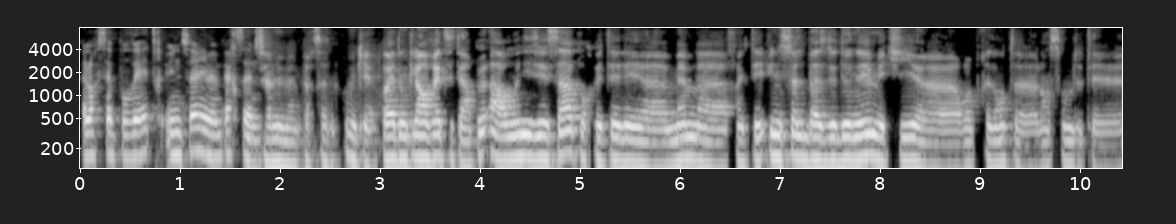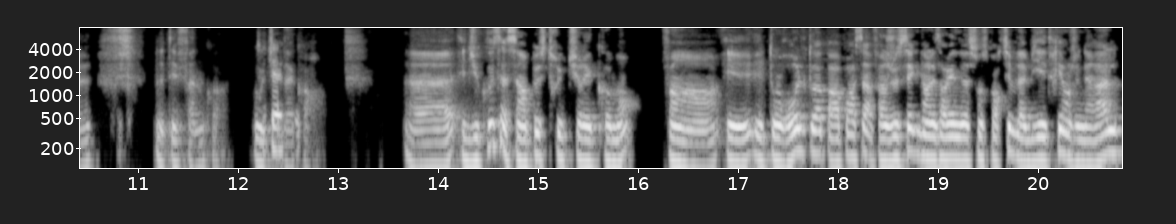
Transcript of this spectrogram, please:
alors que ça pouvait être une seule et même personne. Une seule et même personne. Ok. Ouais, donc là en fait, c'était un peu harmoniser ça pour que tu les euh, même, euh, enfin que t'aies une seule base de données, mais qui représente l'ensemble de tes de tes fans, quoi. Ok, d'accord. et du coup, ça s'est un peu structuré comment? Enfin, et, et ton rôle, toi, par rapport à ça? Enfin, je sais que dans les organisations sportives, la billetterie en général,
